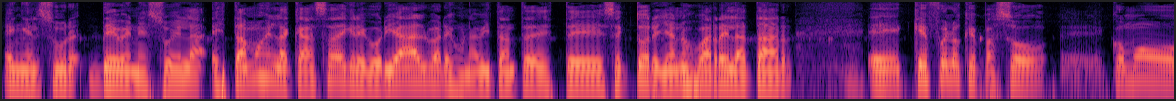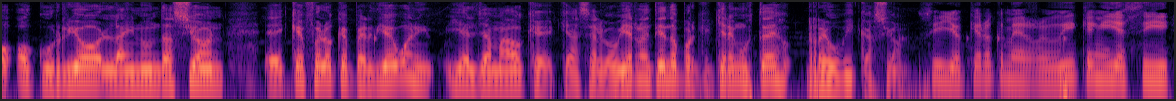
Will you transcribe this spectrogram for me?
en el sur de Venezuela. Estamos en la casa de Gregoria Álvarez, una habitante de este sector. Ella nos va a relatar eh, qué fue lo que pasó, eh, cómo ocurrió la inundación, eh, qué fue lo que perdió y, bueno, y, el llamado que, hace el gobierno. Entiendo porque quieren ustedes reubicación. Sí, yo quiero que me reubiquen y si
